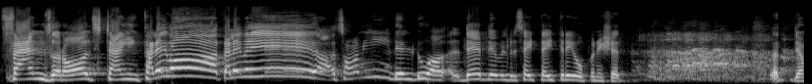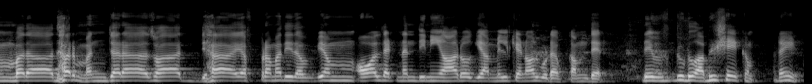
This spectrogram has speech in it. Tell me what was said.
fans are all standing, Talaiva, Talaivare, Swami, they'll do, uh, there they will recite Taittiriya Upanishad. Satyam vada dharmanjara swadhyaya pramadidavyam, all that Nandini, Arogya, milk and all would have come there. They have to do Abhishekam, right?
